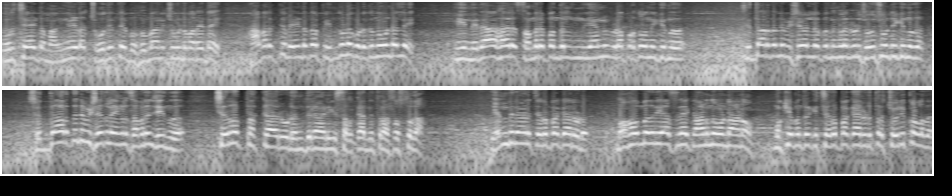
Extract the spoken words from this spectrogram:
തീർച്ചയായിട്ടും അങ്ങയുടെ ചോദ്യത്തെ ബഹുമാനിച്ചുകൊണ്ട് പറയട്ടെ അവർക്ക് വേണ്ടുന്ന പിന്തുണ കൊടുക്കുന്നതുകൊണ്ടല്ലേ ഈ നിരാഹാര സമരപന്തലിൽ നിന്ന് ഞാൻ ഇവിടെ പുറത്തു നിൽക്കുന്നത് സിദ്ധാർത്ഥന്റെ വിഷയമല്ല ഇപ്പം നിങ്ങൾ എന്നോട് ചോദിച്ചുകൊണ്ടിരിക്കുന്നത്. സിദ്ധാർത്ഥന്റെ വിഷയത്തിൽ ഞങ്ങൾ സമരം ചെയ്യുന്നത്. ചെറുപ്പക്കാരോട് എന്തിനാണ് ഈ സർക്കാരിന് ഇത്ര അസ്വസ്ഥത? എന്തിനാണ് ചെറുപ്പക്കാരോട്? മുഹമ്മദ് റിയാസിനെ കാണുന്നതുകൊണ്ടാണോ മുഖ്യമന്ത്രിക്ക് ചെറുപ്പക്കാരോട് ഇത്ര ചൊരുക്കുള്ളത്?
